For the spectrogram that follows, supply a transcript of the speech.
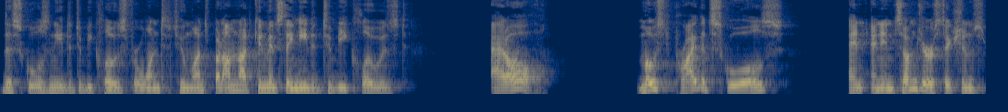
the schools needed to be closed for one to two months, but I'm not convinced they needed to be closed at all. Most private schools, and, and in some jurisdictions,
